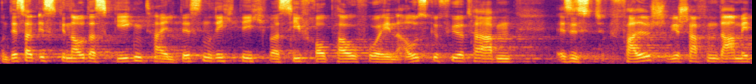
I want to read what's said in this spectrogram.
Und deshalb ist genau das Gegenteil dessen richtig, was Sie, Frau Pau, vorhin ausgeführt haben. Es ist falsch. Wir schaffen damit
